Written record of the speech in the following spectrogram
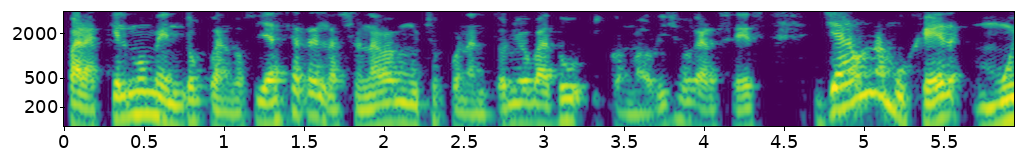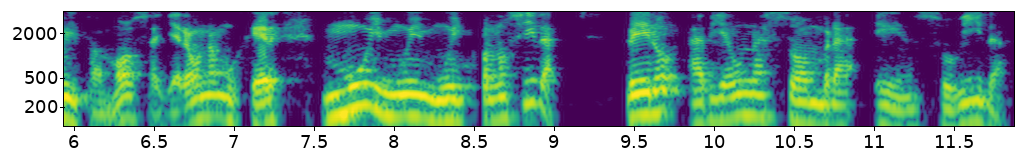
para aquel momento, cuando ya se relacionaba mucho con Antonio Badú y con Mauricio Garcés, ya era una mujer muy famosa, ya era una mujer muy, muy, muy conocida, pero había una sombra en su vida.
